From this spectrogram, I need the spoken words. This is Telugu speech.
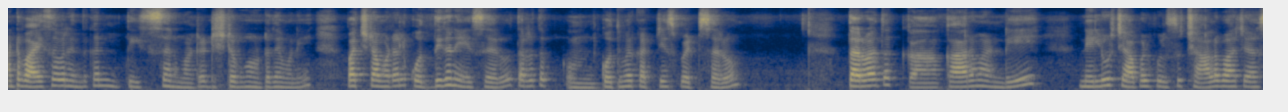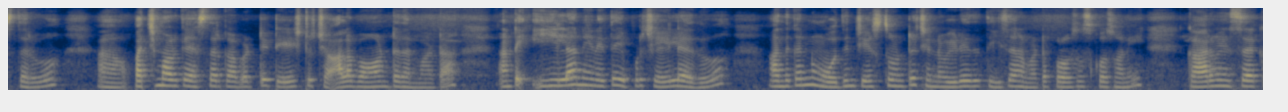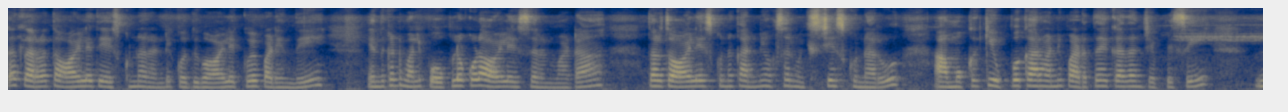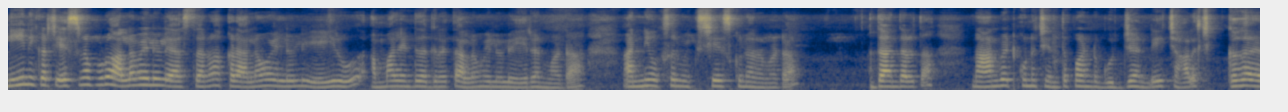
అంటే వాయిస్ ఓవర్ ఎందుకని తీసేసాను అనమాట డిస్టర్బ్గా ఉంటుందేమని. పచ్చి టమాటాలు కొద్దిగానే వేసారు తర్వాత కొత్తిమీర కట్ చేసి పెట్టేశారు. తర్వాత కారం అండి నెల్లూరు చేపల పులుసు చాలా బాగా చేస్తారు. పచ్చి మామిడికాయ వేస్తారు కాబట్టి టేస్ట్ చాలా బాగుంటుంది అనమాట అంటే ఇలా నేనైతే ఎప్పుడు చేయలేదు. అందుకని నువ్వు వదిన చేస్తూ ఉంటే చిన్న వీడియో అయితే తీసాను అనమాట ప్రాసెస్ కోసమని. కారం వేసాక తర్వాత ఆయిల్ అయితే వేసుకున్నారండి. కొద్దిగా ఆయిల్ ఎక్కువే పడింది. ఎందుకంటే మళ్ళీ పోపులో కూడా ఆయిల్ వేస్తారనమాట తర్వాత ఆయిల్ వేసుకున్నాక అన్నీ ఒకసారి మిక్స్ చేసుకున్నారు. ఆ ముక్కకి ఉప్పు కారం అన్నీ పడతాయి కదా అని చెప్పేసి. నేను ఇక్కడ చేసినప్పుడు అల్లం వెల్లుల్లి వేస్తాను. అక్కడ అల్లం వెల్లుల్లి వేయరు. అమ్మాళ్ళ ఇంటి దగ్గర అయితే అల్లం వెల్లుల్లి వేయరు అనమాట అన్నీ ఒకసారి మిక్స్ చేసుకున్నారనమాట దాని తర్వాత నానబెట్టుకున్న చింతపండు గుజ్జు అండి. చాలా చిక్కగా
